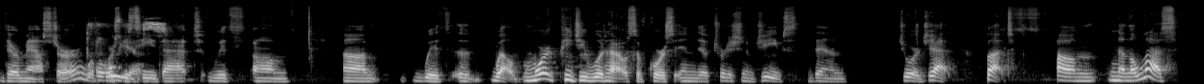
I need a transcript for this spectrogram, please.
their master. Of Oh, course, yes. we see that with. Um, um, with uh, well, more P.G. Wodehouse, of course, in the tradition of Jeeves than Georgette, but um, nonetheless,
